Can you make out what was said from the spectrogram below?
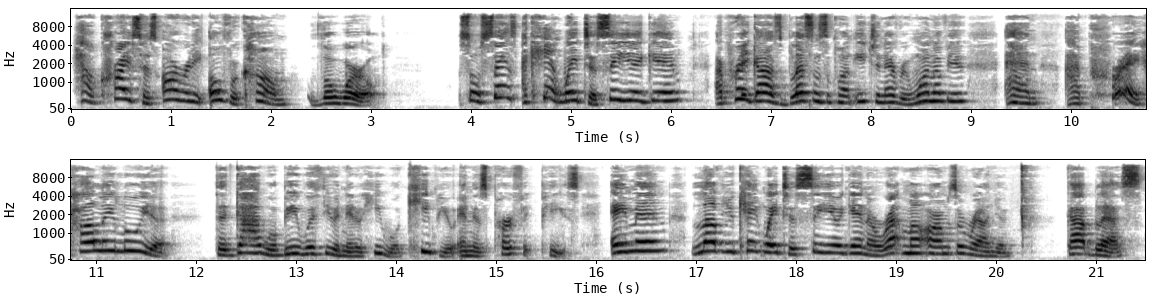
how Christ has already overcome the world. So, saints, I can't wait to see you again. I pray God's blessings upon each and every one of you. And I pray, hallelujah, that God will be with you and that He will keep you in His perfect peace. Amen. Love you. Can't wait to see you again and wrap my arms around you. God bless.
